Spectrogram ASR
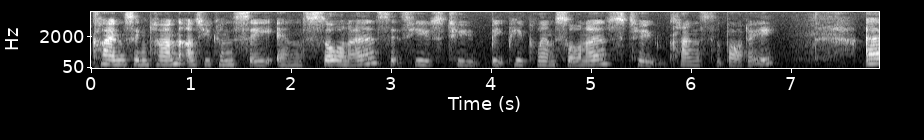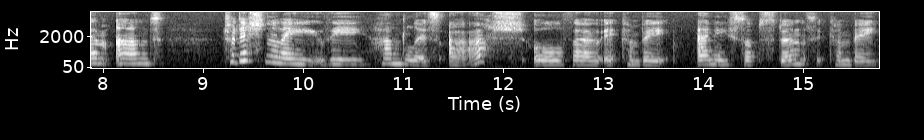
cleansing plant as you can see in saunas. It's used to beat people in saunas to cleanse the body. Um, and traditionally the handle is ash, although it can be any substance, it can be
